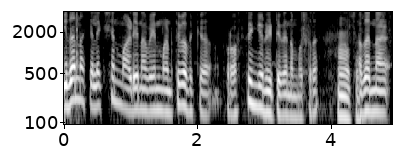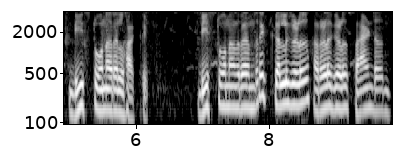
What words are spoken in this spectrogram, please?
ಇದನ್ನ ಕಲೆಕ್ಷನ್ ಮಾಡಿ ನಾವೇನ್ ಮಾಡ್ತೀವಿ? ಅದಕ್ಕೆ ಪ್ರಾಸೆಸಿಂಗ್ ಯೂನಿಟ್ ಇದೆ ನಮ್ಮ ಹತ್ರ. ಅದನ್ನ ಡಿ ಸ್ಟೋನರ್ ಅಲ್ಲಿ ಹಾಕ್ತಿವಿ. ಡಿ ಸ್ಟೋನರ್ ಅಂದ್ರೆ ಕಲ್ಲುಗಳು ಹರಳುಗಳು ಸ್ಯಾಂಡ್ ಅಂತ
